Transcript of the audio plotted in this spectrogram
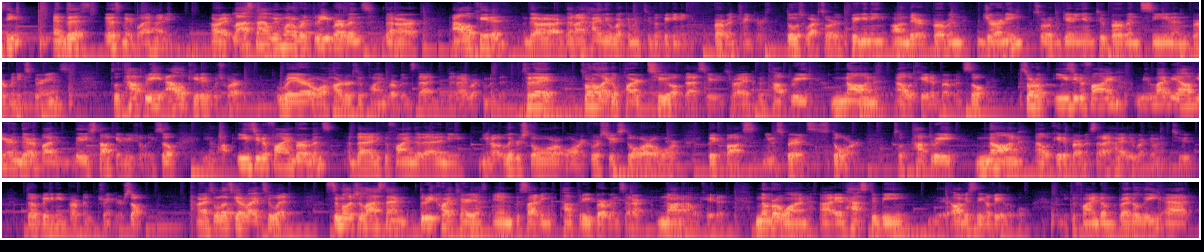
Steve, and this is Maple and Honey. All right, last time we went over three bourbons that are allocated, that, are, that I highly recommend to the beginning bourbon drinkers. Those who are sort of beginning on their bourbon journey, sort of getting into bourbon scene and bourbon experience. So top three allocated, which were rare or harder to find bourbons that, that I recommended. Today, sort of like a part two of that series, right? The top three non-allocated bourbons. So sort of easy to find. It might be out here and there, but they stock it usually. So you know, easy to find bourbons that you could find it at any you know liquor store or grocery store or big box you know spirits store. So top three non-allocated bourbons that I highly recommend to the beginning bourbon drinker. So, all right, so let's get right to it. Similar to last time, three criteria in deciding top three bourbons that are non-allocated. Number one, uh, it has to be obviously available. You can find them readily at,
